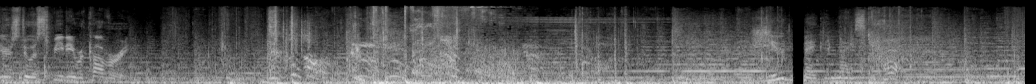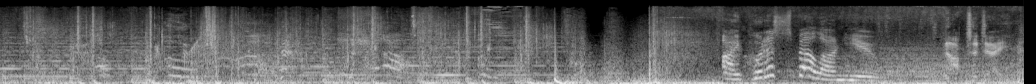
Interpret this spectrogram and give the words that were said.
Here's to a speedy recovery. You'd make a nice pet. I put a spell on you. Not today.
